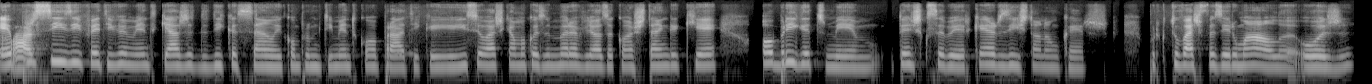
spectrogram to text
É Claro. preciso efetivamente que haja dedicação e comprometimento com a prática, e isso eu acho que é uma coisa maravilhosa com a Ashtanga, que é obriga-te mesmo, tens que saber, queres isto ou não queres, porque tu vais fazer uma aula hoje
